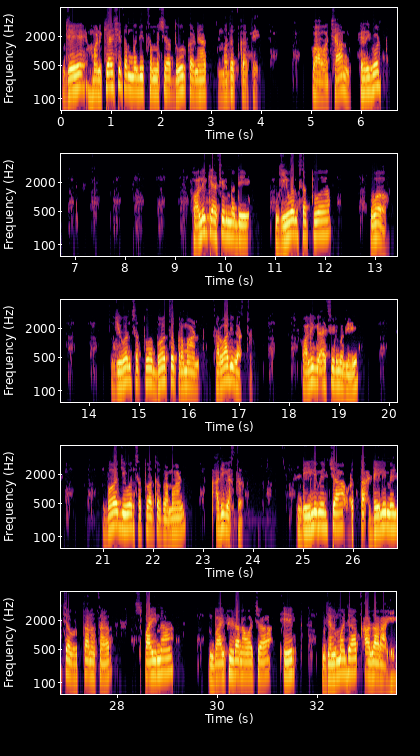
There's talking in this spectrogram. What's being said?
जे मणक्याशी संबंधित समस्या दूर करण्यात मदत करते. वा वा छान. व्हेरी गुड फॉलिक ॲसिडमध्ये जीवनसत्व व जीवनसत्व बचं प्रमाण सर्वाधिक असतं. फॉलिक ॲसिडमध्ये ब जीवनसत्वाचं प्रमाण अधिक असतं. डेली मेलच्या वृत्ता डेली मेलच्या वृत्तानुसार स्पायना बायफिडा नावाचा एक जन्मजात आजार आहे.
